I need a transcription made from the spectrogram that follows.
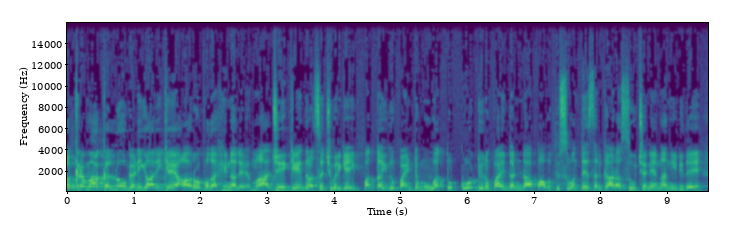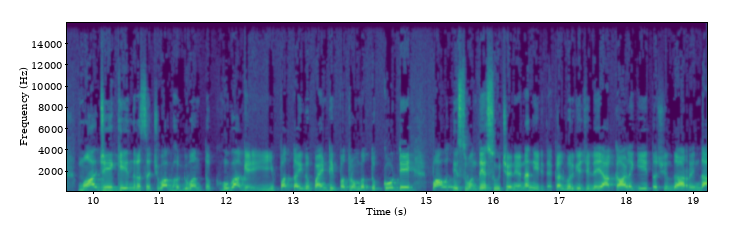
ಅಕ್ರಮ ಕಲ್ಲು ಗಣಿಗಾರಿಕೆ ಆರೋಪದ ಹಿನ್ನೆಲೆ ಮಾಜಿ ಕೇಂದ್ರ ಸಚಿವರಿಗೆ ಇಪ್ಪತ್ತೈದು ಪಾಯಿಂಟ್ ಮೂವತ್ತು ಕೋಟಿ ರೂಪಾಯಿ ದಂಡ ಪಾವತಿಸುವಂತೆ ಸರ್ಕಾರ ಸೂಚನೆಯನ್ನ ನೀಡಿದೆ. ಮಾಜಿ ಕೇಂದ್ರ ಸಚಿವ ಭಗವಂತ್ ಖೂಬಾಗೆ ಇಪ್ಪತ್ತೈದು ಪಾಯಿಂಟ್ ಇಪ್ಪತ್ತೊಂಬತ್ತು ಕೋಟಿ ಪಾವತಿಸುವಂತೆ ಸೂಚನೆಯನ್ನ ನೀಡಿದೆ. ಕಲಬುರಗಿ ಜಿಲ್ಲೆಯ ಕಾಳಗಿ ತಹಶೀಲ್ದಾರ್ರಿಂದ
